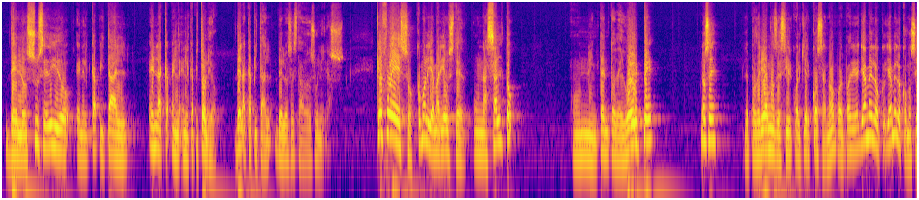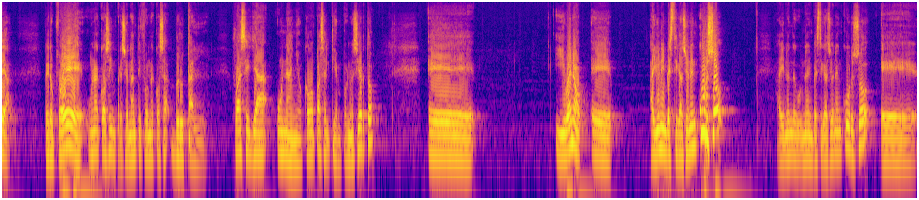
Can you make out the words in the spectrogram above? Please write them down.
de lo sucedido en el capital, en, el Capitolio de la capital de los Estados Unidos. ¿Qué fue eso? ¿Cómo le llamaría usted? ¿Un asalto? ¿Un intento de golpe? No sé, le podríamos decir cualquier cosa, ¿no? Pues, llámelo, llámelo como sea, pero fue una cosa impresionante y fue una cosa brutal. Fue hace ya un año, ¿cómo pasa el tiempo, no es cierto? Eh, y bueno, eh, hay una investigación en curso hay una, investigación en curso eh,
